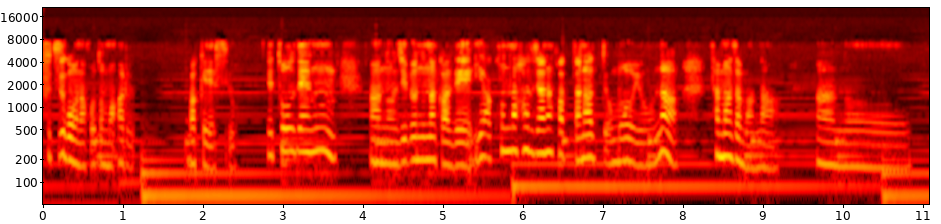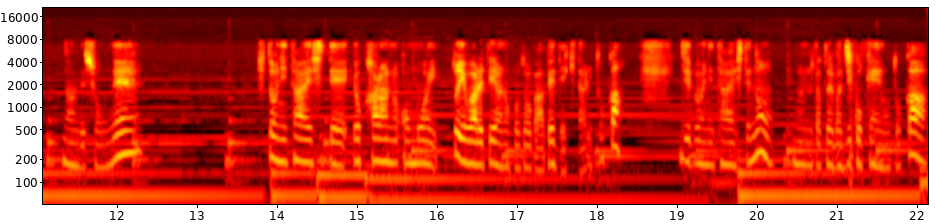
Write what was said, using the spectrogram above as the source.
不都合なこともあるわけですよ。で当然あの自分の中でいやこんなはずじゃなかったなって思うようなさまざまなあのなんでしょうね。人に対してよからぬ思いと言われているようなことが出てきたりとか自分に対しての、うん、例えば自己嫌悪とか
